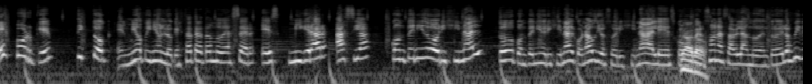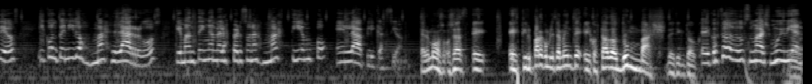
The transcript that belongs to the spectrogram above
Es porque TikTok, en mi opinión, lo que está tratando de hacer es migrar hacia contenido original, todo contenido original, con audios originales, con Claro. personas hablando dentro de los videos y contenidos más largos que mantengan a las personas más tiempo en la aplicación. Hermoso. O sea, eh, estirpar completamente el costado Doom Bash de TikTok. El costado de Smash, muy bien.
